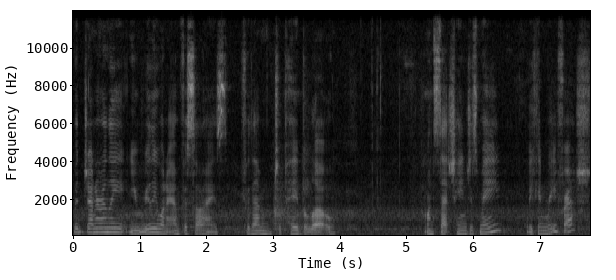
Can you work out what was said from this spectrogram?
But generally, you really want to emphasize for them to pay below. Once that change is made, we can refresh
